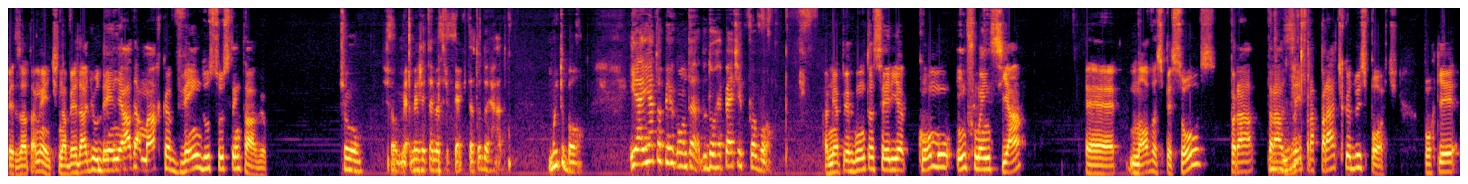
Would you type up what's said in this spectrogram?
Exatamente. Na verdade, o DNA da marca vem do sustentável. Show. Deixa eu me ajeitar meu tripé que tá tudo errado. Muito bom. E aí a tua pergunta, Dudu, repete por favor. A minha pergunta seria como influenciar é, novas pessoas para trazer uhum. para a prática do esporte. Porque,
